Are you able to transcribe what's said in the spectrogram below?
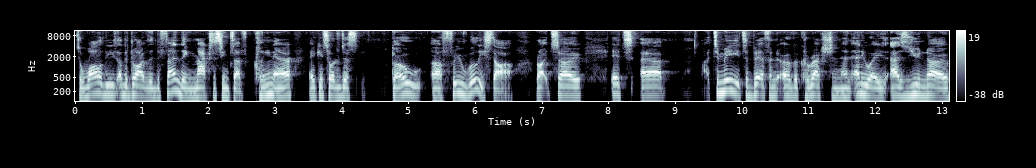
So while these other drivers are defending, Max seems to have clean air. He can sort of just go uh, free willy style, right? So it's, uh, to me, it's a bit of an overcorrection. And anyways, as you know,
